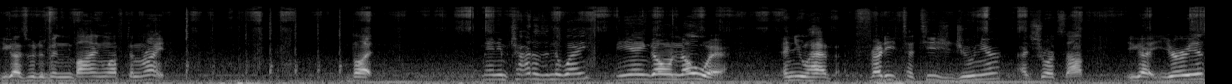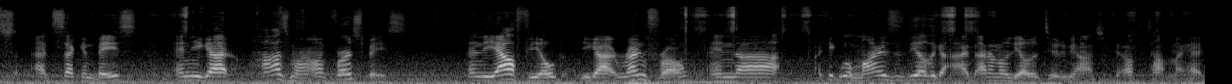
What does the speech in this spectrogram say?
you guys would have been buying left and right. But Manny Machado's in the way. He ain't going nowhere. And you have Freddie Tatis Jr. at shortstop. You got Urias at second base, and you got Hosmer on first base. And the outfield, you got Renfroe, and uh, I think Wil Myers is the other guy. I, I, don't know the other two to be honest with you, off the top of my head.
